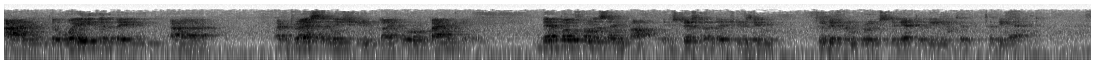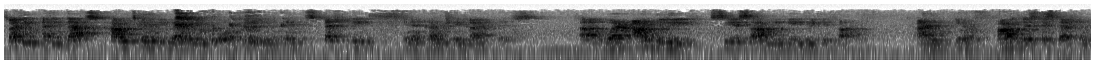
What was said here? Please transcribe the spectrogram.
and the way that they uh, address an issue like rural banking, they're both on the same path. It's just that they're choosing two different routes to get to the to, to the end. So I think I think that's how it's going to be very important, in, especially in a country like this, uh, where I believe CSR will be redefined. And you know, part of this discussion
